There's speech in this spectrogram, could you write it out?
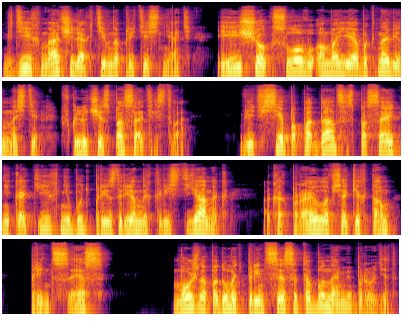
где их начали активно притеснять. И еще, к слову, о моей обыкновенности в ключе спасательства. Ведь все попаданцы спасают не каких-нибудь презренных крестьянок, а, как правило, всяких там принцесс. Можно подумать, принцессы табунами бродят.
